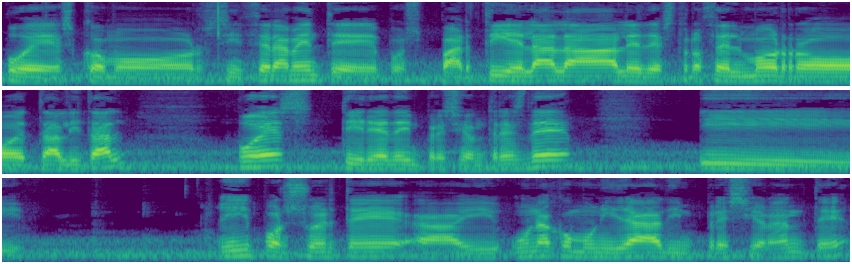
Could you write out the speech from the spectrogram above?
pues como sinceramente pues partí el ala, le destrocé el morro tal y tal, pues tiré de impresión 3D y, y por suerte hay una comunidad impresionante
